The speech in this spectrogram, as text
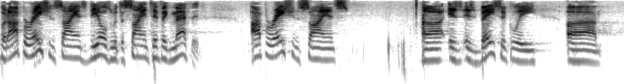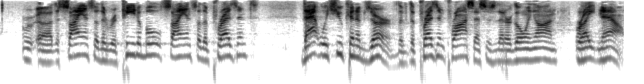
but operation science deals with the scientific method. Operation science uh, is is basically uh, uh, the science of the repeatable, science of the present, that which you can observe, the, the present processes that are going on right now.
